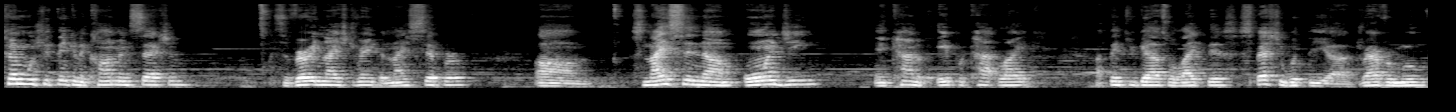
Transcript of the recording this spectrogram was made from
Tell me what you think in the comment section. It's a very nice drink, a nice sipper. Um, it's nice and um, orangey and kind of apricot-like. I think you guys will like this, especially with the uh, dry vermouth.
